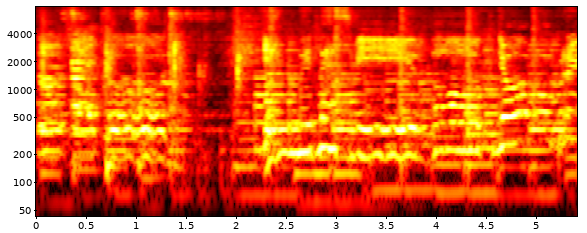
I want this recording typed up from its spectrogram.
дуже, тут. І ми для свірно к ньому прибігаємо.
